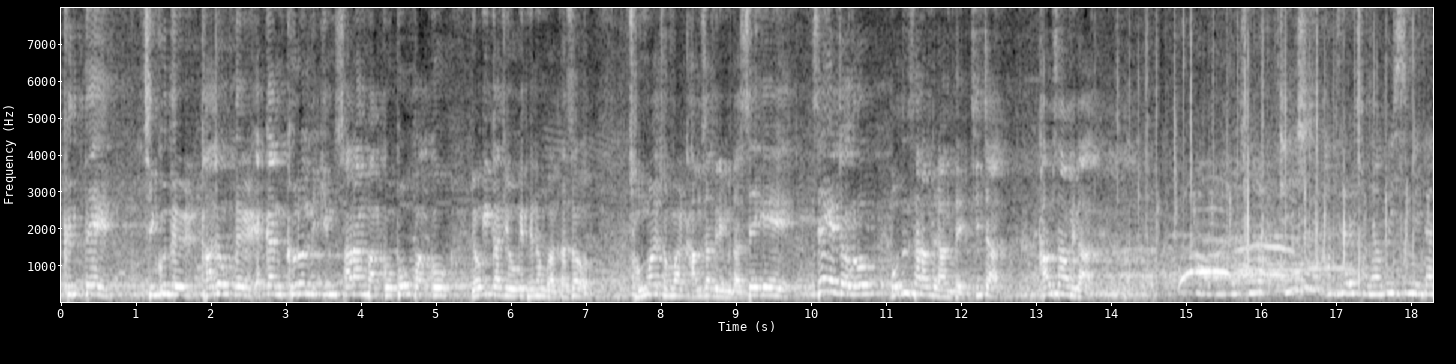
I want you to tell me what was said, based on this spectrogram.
그때 친구들 가족들 약간 그런 느낌 사랑받고 복받고 여기까지 오게 되는 것 같아서 정말 정말 감사드립니다. 세계 세계적으로 모든 사람들한테 진짜 감사합니다. 어, 정말 진심으로 감사를 전하고 있습니다.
